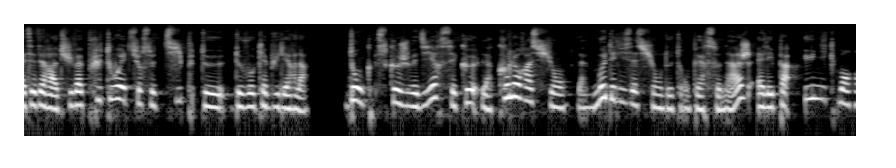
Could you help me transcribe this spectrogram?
etc. Tu vas plutôt être sur ce type de, de vocabulaire-là. Donc, ce que je veux dire, c'est que la coloration, la modélisation de ton personnage, elle n'est pas uniquement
